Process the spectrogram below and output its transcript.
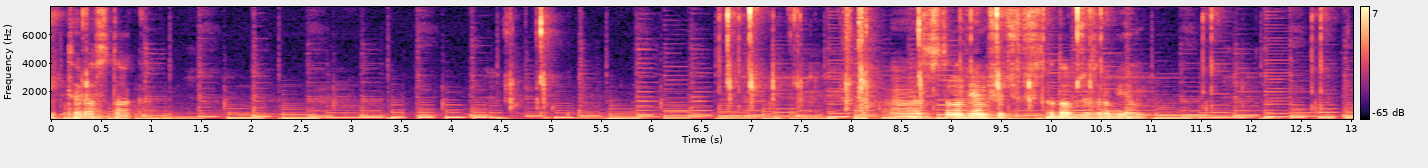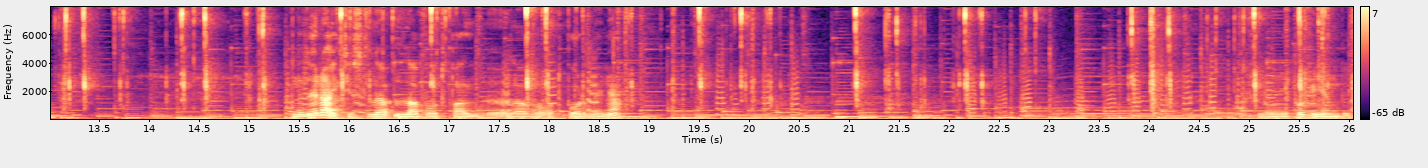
I teraz tak. Zastanawiałem się, czy wszystko dobrze zrobiłem. Netherite jest la lawoodpal lawoodporny, nie? Przynajmniej powinien być.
